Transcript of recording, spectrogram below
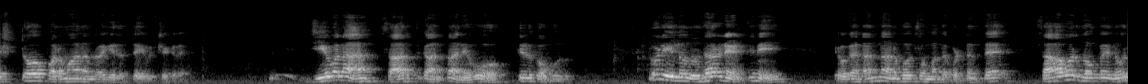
ಎಷ್ಟೋ ಪರಮಾನಂದವಾಗಿರುತ್ತೆ ವೀಕ್ಷಕರೇ. ಜೀವನ ಸಾರ್ಥಕ ಅಂತ ನೀವು ತಿಳ್ಕೊಬೋದು. ನೋಡಿ, ಇಲ್ಲೊಂದು ಉದಾಹರಣೆ ಹೇಳ್ತೀನಿ. ಇವಾಗ ನನ್ನ ಅನುಭವಕ್ಕೆ ಸಂಬಂಧಪಟ್ಟಂತೆ ಸಾವಿರದ ಒಂಬೈನೂರ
